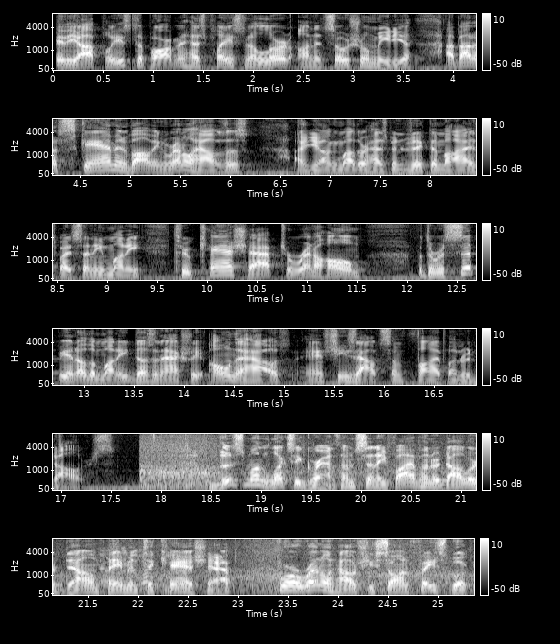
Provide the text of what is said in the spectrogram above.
The Opp Police Department has placed an alert on its social media about a scam involving rental houses. A young mother has been victimized by sending money through Cash App to rent a home, but the recipient of the money doesn't actually own the house and she's out some $500. This month, Lexi Grantham sent a $500 down payment to Cash App for a rental house she saw on Facebook.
